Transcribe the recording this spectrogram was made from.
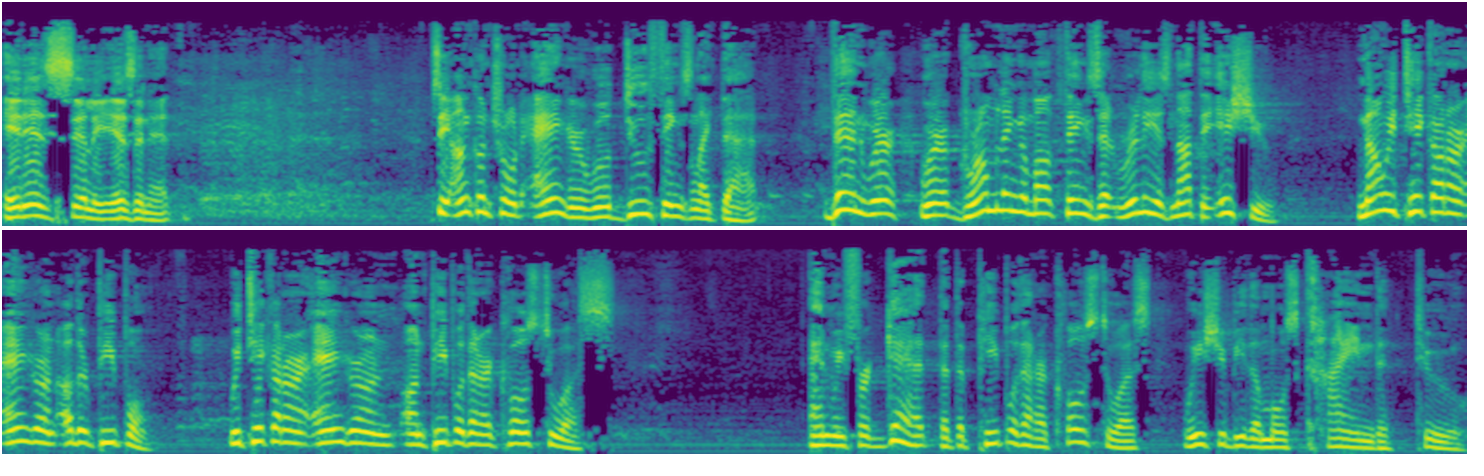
it is silly, isn't it? See, uncontrolled anger will do things like that. Then we're, we're grumbling about things that really is not the issue. Now we take out our anger on other people. We take out our anger on, on people that are close to us. And we forget that the people that are close to us, we should be the most kind to.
